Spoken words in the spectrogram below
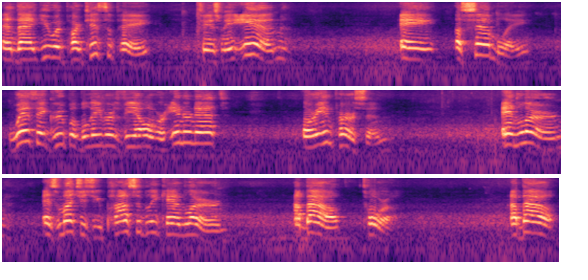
and that you would participate, excuse me, in a assembly with a group of believers via over internet or in person and learn as much as you possibly can learn about Torah, about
